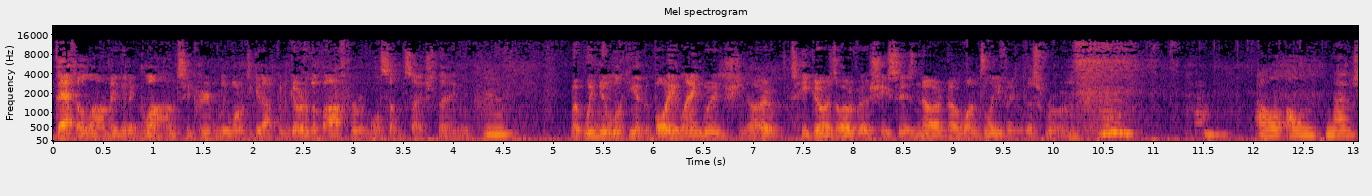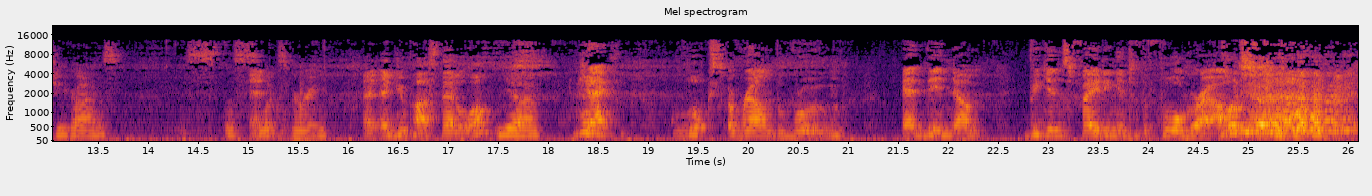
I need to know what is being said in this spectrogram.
that alarming at a glance. He presumably wanted to get up and go to the bathroom or some such thing. Mm. But when you're looking at the body language, you know, he goes over, she says, no, no one's leaving this room. I'll, I'll nudge you guys. This, this And- looks very. And, and you pass that along. Yeah. Jack looks around the room and then um, begins fading into the foreground.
